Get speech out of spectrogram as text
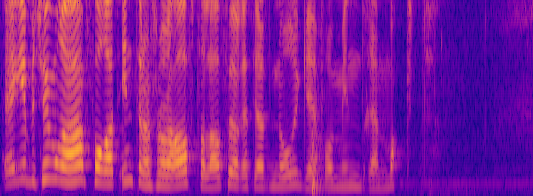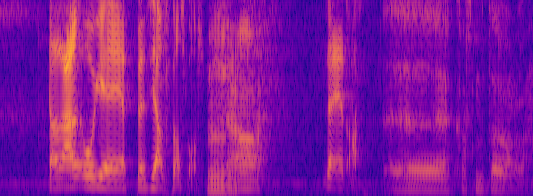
Jeg er bekymra for at internasjonale avtaler fører til at Norge får mindre makt. Det der òg er et spesielt spørsmål. Mm. Ja, Det er det. eh, hva skal vi ta der, da?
